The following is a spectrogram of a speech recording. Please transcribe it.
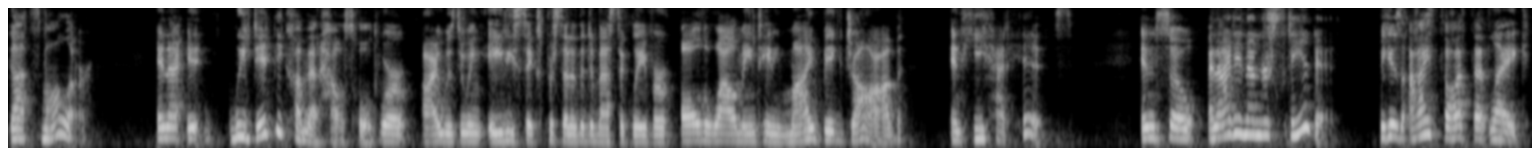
got smaller. And I, it, we did become that household where I was doing 86% of the domestic labor, all the while maintaining my big job, and he had his. And so, and I didn't understand it because I thought that like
